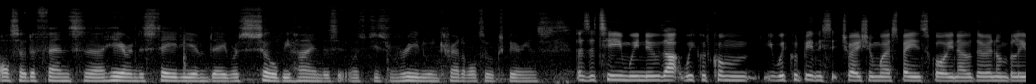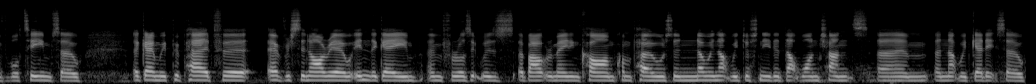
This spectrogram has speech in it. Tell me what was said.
also the fans uh, here in the stadium they were so behind us. It was just really incredible to experience. As a team we knew that we could come we could be in the situation where Spain score you know they're an unbelievable team. So again we prepared for every scenario in the game and for us it was about remaining calm composed and knowing that we just needed that one chance um, and that we'd get it. So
